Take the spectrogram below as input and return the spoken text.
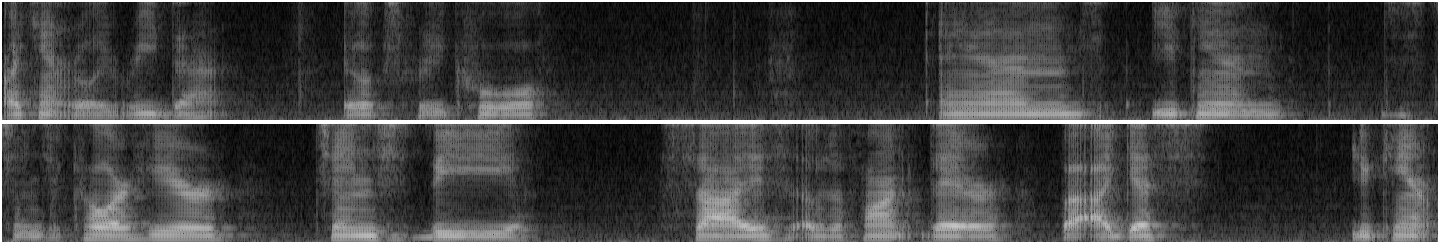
I can't really read that. It looks pretty cool. And you can just change the color here, change the size of the font there, but I guess you can't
